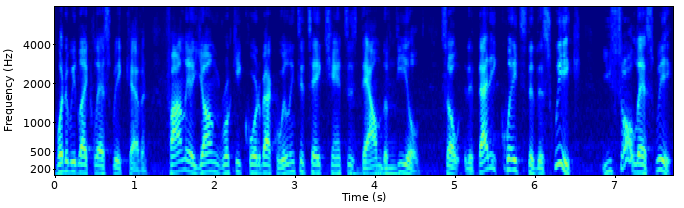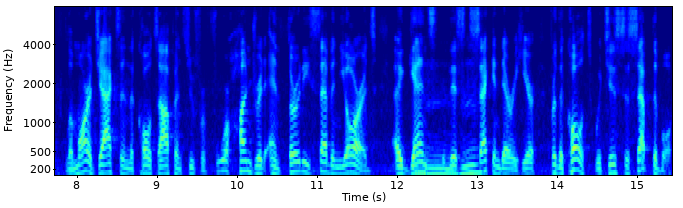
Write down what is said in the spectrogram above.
What did we like last week, Kevin? Finally, a young rookie quarterback willing to take chances down the mm-hmm. field. So if that equates to this week, you saw last week Lamar Jackson, the Colts offense, threw for 437 yards against mm-hmm. this secondary here for the Colts, which is susceptible.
